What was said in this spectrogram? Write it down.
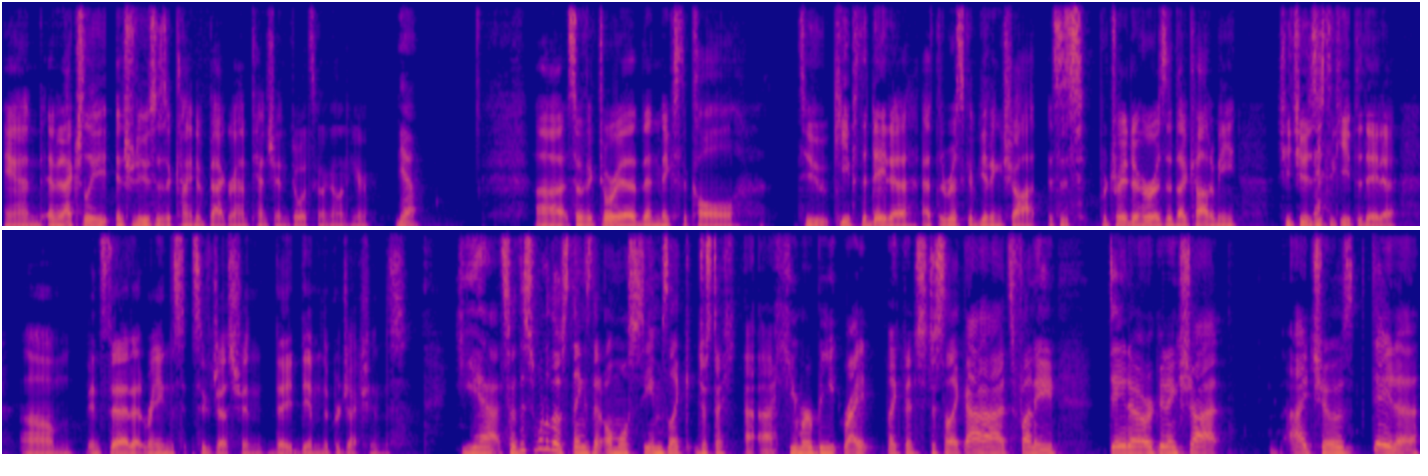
and and it actually introduces a kind of background tension to what's going on here. yeah. Uh, so Victoria then makes the call to keep the data at the risk of getting shot. This is portrayed to her as a dichotomy. She chooses to keep the data. Um, instead, at Rain's suggestion, they dim the projections. yeah so this is one of those things that almost seems like just a, a humor beat right like that's just like ah it's funny data or getting shot i chose data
